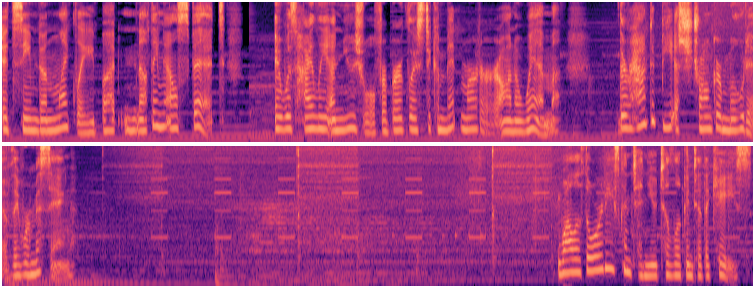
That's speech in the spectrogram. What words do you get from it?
It seemed unlikely, but nothing else fit. It was highly unusual for burglars to commit murder on a whim. There had to be a stronger motive they were missing. While authorities continued to look into the case,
